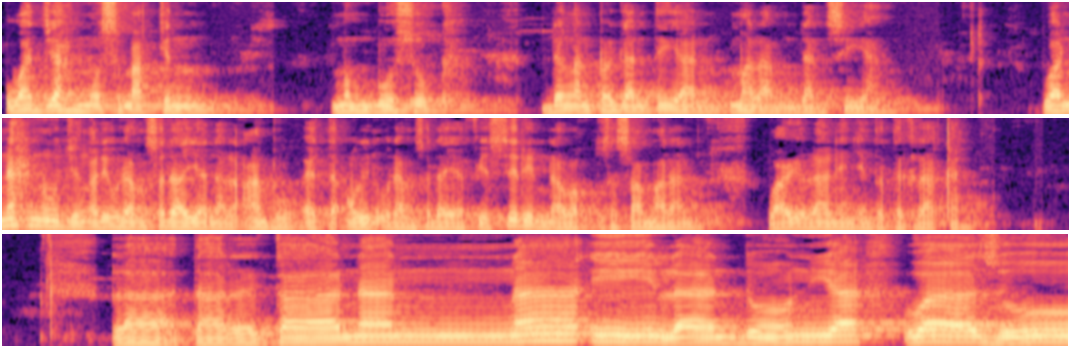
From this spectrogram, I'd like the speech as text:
Wajahmu semakin membusuk dengan pergantian malam dan siang Wanahnu jeung ari udang sadaya nal abu eta ulin udang sadaya fisirin na waktu sesamaran. Wayulani yang tetegerakan la tarkananna ila dunya wa zukhrufaha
